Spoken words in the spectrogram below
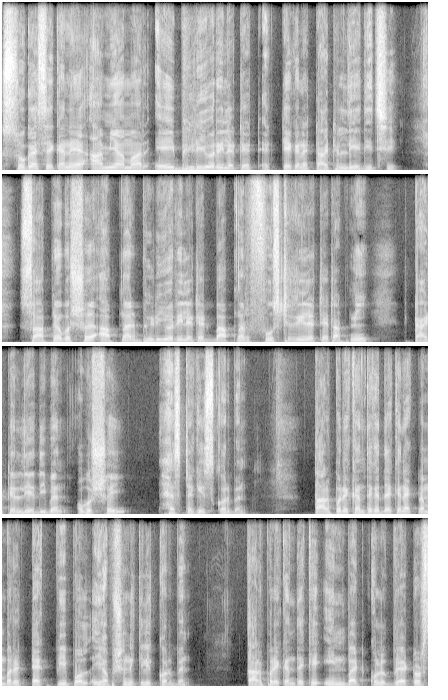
সো গাইস এখানে আমি আমার এই ভিডিও রিলেটেড একটি এখানে টাইটেল দিয়ে দিচ্ছি। সো আপনি অবশ্যই আপনার ভিডিও রিলেটেড বা আপনার ফুস্ট রিলেটেড আপনি টাইটেল দিয়ে দিবেন। অবশ্যই হ্যাশট্যাগ ইউজ করবেন। তারপর এখান থেকে দেখেন এক নম্বরে ট্যাগ পিপল এই অপশানে ক্লিক করবেন। তারপর এখান থেকে ইনভাইট কোলাবরেটরস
